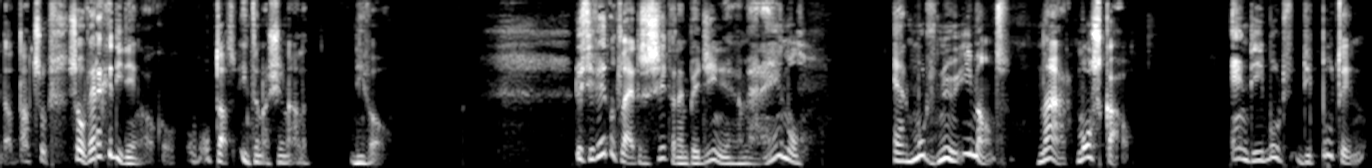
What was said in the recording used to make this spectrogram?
Dat, dat zo, werken die dingen ook op, op dat internationale niveau. Dus die wereldleiders zitten in Beijing en denken, mijn hemel. Er moet nu iemand naar Moskou. En die moet die Poetin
